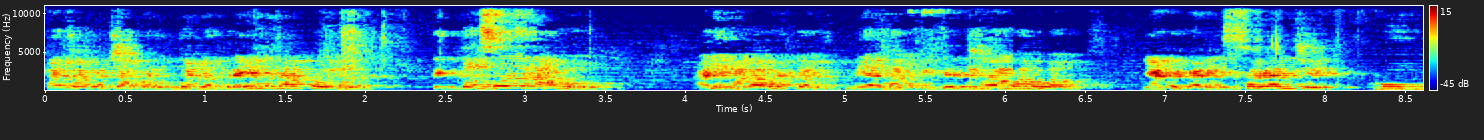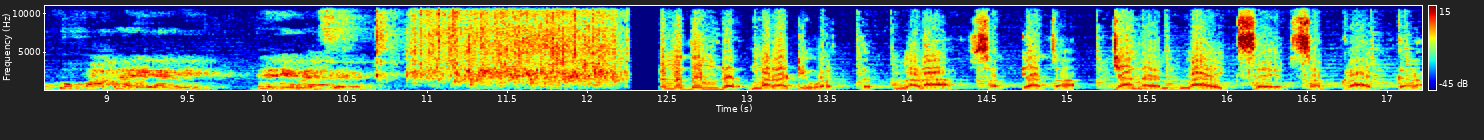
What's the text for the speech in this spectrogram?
माझ्यावरचे आपण उघडलं प्रेम दाखवलं ते तसंच राहो. आणि मला वाटतं मी आता तिथे थांबावं. या ठिकाणी सगळ्यांचे खूप खूप आभारी आहे. धन्यवाद सर. मराठी वर्त. लढा सत्याचा. चॅनल लाईक शेअर सबस्क्राईब करा.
